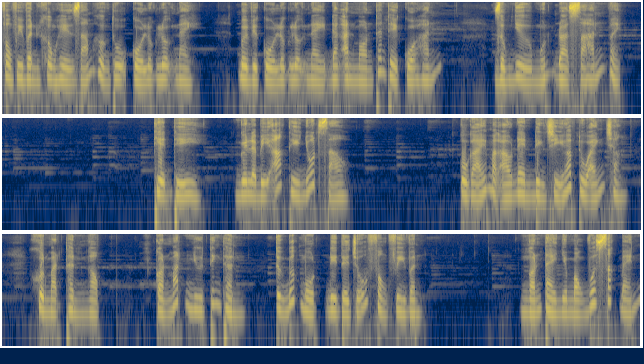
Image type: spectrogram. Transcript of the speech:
Phòng Phi Vân không hề dám hưởng thụ cổ lực lượng này, bởi vì cổ lực lượng này đang ăn mòn thân thể của hắn, giống như muốn đoạt xa hắn vậy. Thiện thì người lại bị ác thì nhốt sao? Cô gái mặc áo đen đình chỉ hấp thu ánh trăng, khuôn mặt thần ngọc, còn mắt như tinh thần, từng bước một đi tới chỗ phòng phi vân. Ngón tay như móng vuốt sắc bén,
